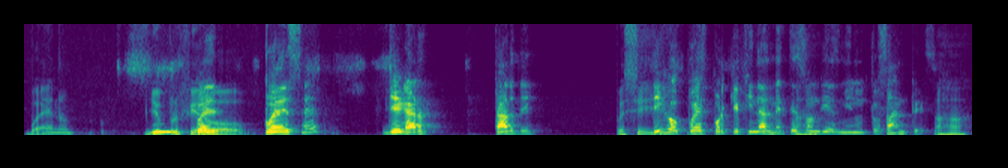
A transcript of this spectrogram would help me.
Bueno, yo prefiero... puede ser, llegar tarde. Pues sí. Digo, pues, porque finalmente son 10 minutos antes. Ajá.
